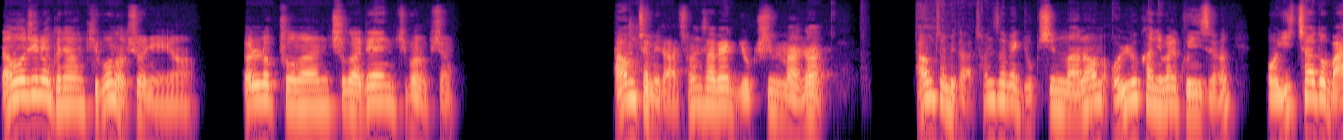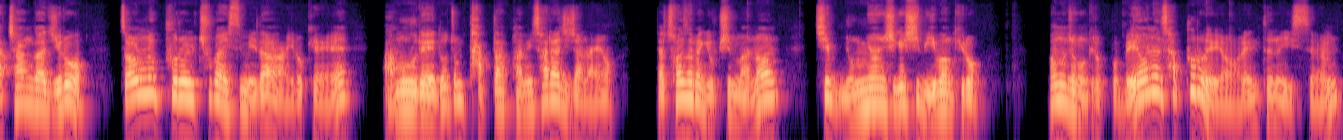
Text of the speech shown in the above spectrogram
나머지는 그냥 기본 옵션이에요. 썰루프만 추가된 기본 옵션. 다음 차입니다. 1460만원. 다음 차입니다. 1460만원 올류 카니발 9인승. 어, 이 차도 마찬가지로 썰루프를 추가했습니다. 이렇게. 아무래도 좀 답답함이 사라지잖아요. 자, 1460만원. 16년식에 12만 킬로. 성능 점검 기록부. 매연은 4%예요. 렌트는 있음.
